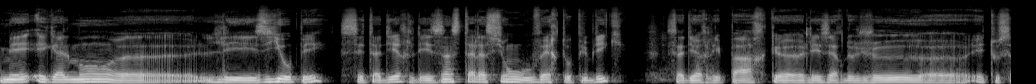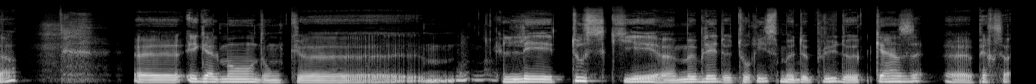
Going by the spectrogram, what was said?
mais également euh, les IOP, c'est-à-dire les installations ouvertes au public, c'est-à-dire les parcs, les aires de jeu et tout ça. également donc les tout ce qui est meublé de tourisme de plus de 15 personnes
